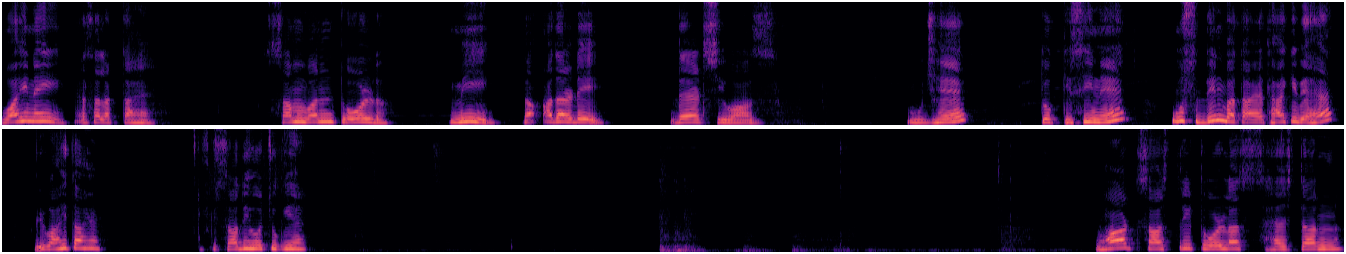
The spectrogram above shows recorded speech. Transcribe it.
हुआ ही नहीं, ऐसा लगता है। Someone told me the other day that she was मुझे तो किसी ने उस दिन बताया था कि वह विवाहिता है, उसकी शादी हो चुकी है। What Shastri told us has turned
